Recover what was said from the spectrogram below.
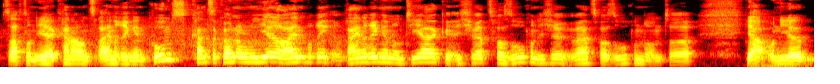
Sagt O'Neill, kann er uns reinringen? Kums, kannst du können O'Neill reinringen und Tiak, ich werde es versuchen, ich werde es versuchen und äh, ja, O'Neill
